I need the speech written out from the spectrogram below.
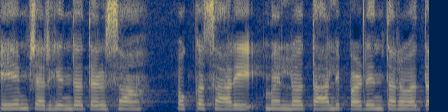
ఏం జరిగిందో తెలుసా? ఒక్కసారి మెల్లో తాలి పడిన తర్వాత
